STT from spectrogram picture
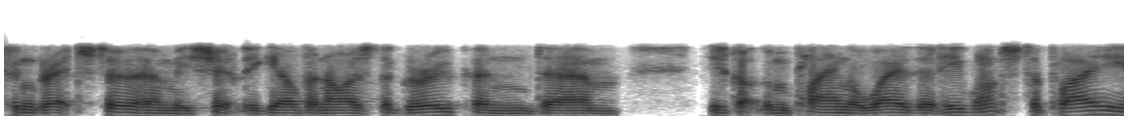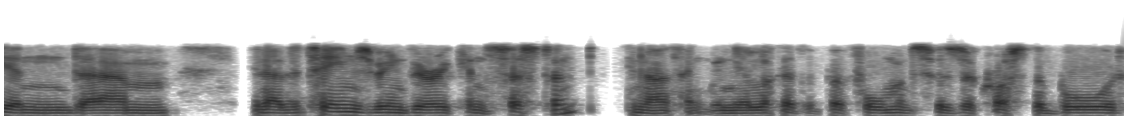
congrats to him. He certainly galvanised the group, and um, he's got them playing a way that he wants to play. And um, you know, the team's been very consistent. You know, I think when you look at the performances across the board,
